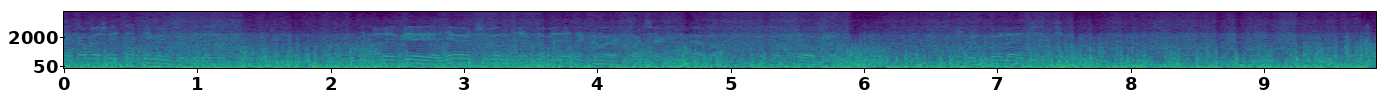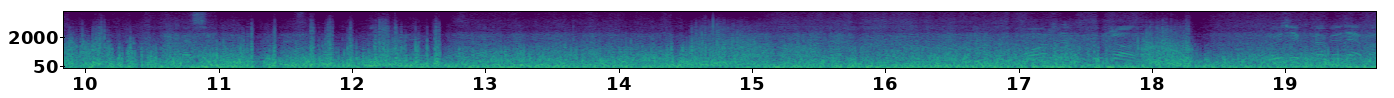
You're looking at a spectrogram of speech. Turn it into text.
Na kamerze i tak nie będzie widać o tym. Ale wieje, nie wiem czy będzie to widać na kamerach. Patrzcie jak Ewa ma problem, żeby polecieć. Patrzcie. Morzem zburzone. Ludzi prawie nie ma.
